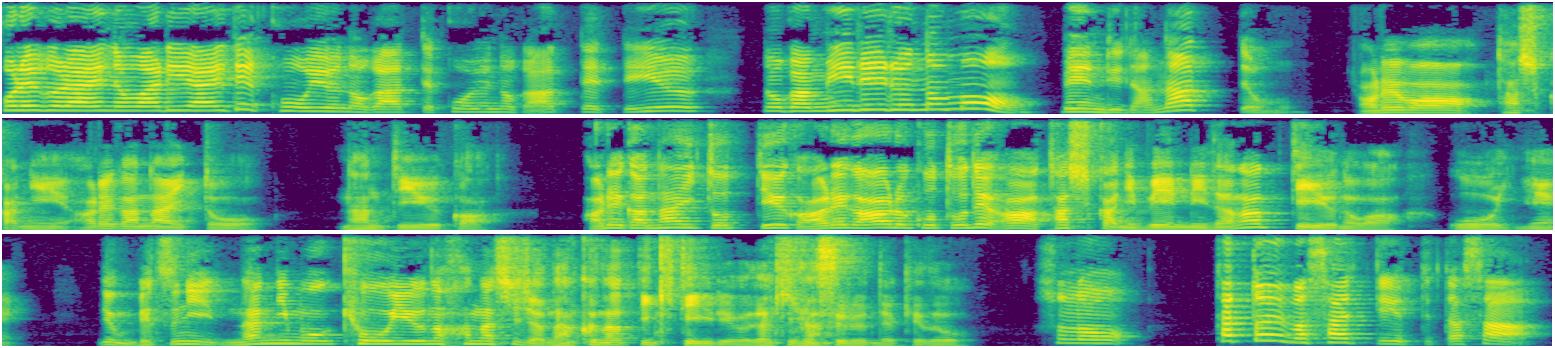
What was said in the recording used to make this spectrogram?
これぐらいの割合でこういうのがあって、こういうのがあってっていうのが見れるのも便利だなって思う。あれは確かに、あれがないと、なんていうか、あれがないとっていうか、あれがあることで、ああ、確かに便利だなっていうのは多いね。でも別に何にも共有の話じゃなくなってきているような気がするんだけど。その、例えばさっき言ってたさ、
